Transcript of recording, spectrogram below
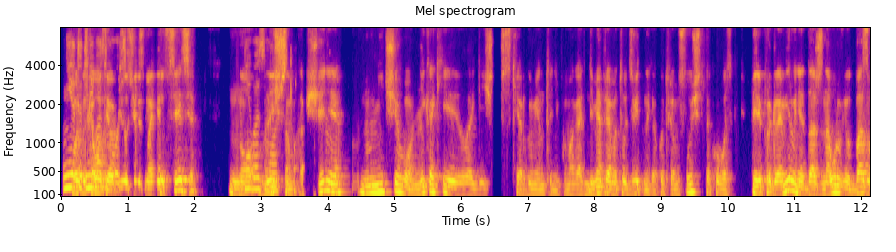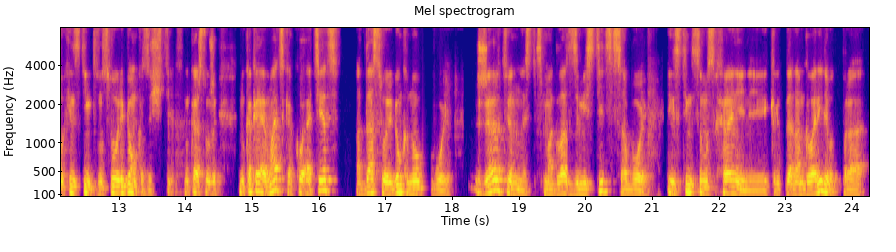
Нет, Может быть, кого-то я увидел через мои соцсети, но Невозможно. в личном общении ну, ничего, никакие логические аргументы не помогают. Для меня прям это удивительный какой-то прям случай такого вот перепрограммирования даже на уровне вот базовых инстинктов, ну, своего ребенка защитить. Ну, кажется уже, ну, какая мать, какой отец отдаст своего ребенка на убой. Жертвенность смогла заместить с собой инстинкт самосохранения. И когда нам говорили вот про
